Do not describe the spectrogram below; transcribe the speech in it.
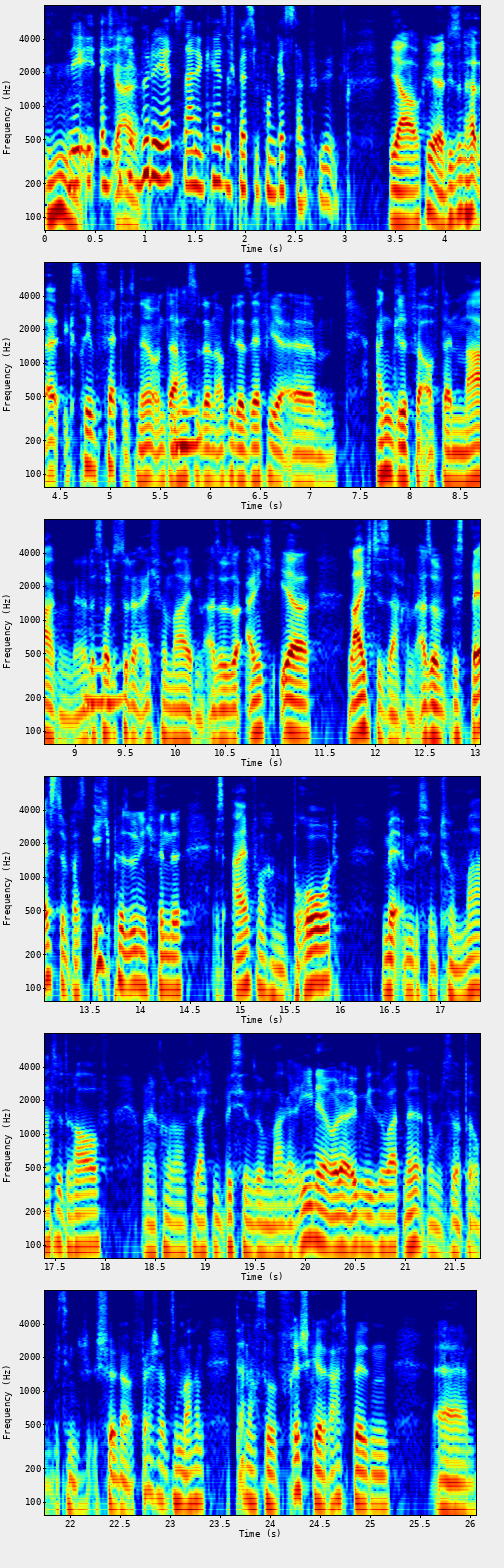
Mm, Nee, ich, ich würde jetzt deine Käsespätzle von gestern fühlen. Ja, okay, ja, die sind halt äh, extrem fettig, ne? Und da hast Mhm. du dann auch wieder sehr viel ähm, Angriffe auf deinen Magen, ne? Das solltest du dann eigentlich vermeiden. Also so eigentlich eher leichte Sachen. Also das Beste, was ich persönlich finde, ist einfach ein Brot mit ein bisschen Tomate drauf und da kommt auch vielleicht ein bisschen so Margarine oder irgendwie sowas, ne? Um es ein bisschen schöner, fresher zu machen. Dann noch so frisch geraspelten ähm,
